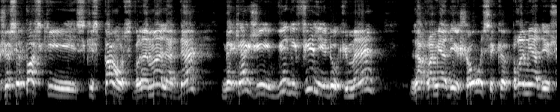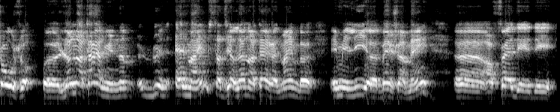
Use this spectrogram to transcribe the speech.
je ne sais pas ce qui, ce qui se passe vraiment là-dedans, mais quand j'ai vérifié les documents, la première des choses, c'est que première des choses, euh, le notaire elle-même, c'est-à-dire la notaire elle-même, euh, Émilie euh, Benjamin, a fait des,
